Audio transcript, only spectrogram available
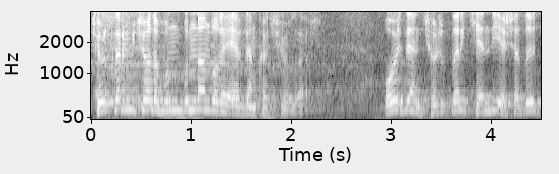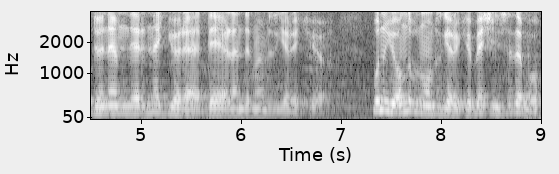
Çocukların birçoğu da bun- bundan dolayı evden kaçıyorlar. O yüzden çocukları kendi yaşadığı dönemlerine göre değerlendirmemiz gerekiyor. Bunun yolunu bulmamız gerekiyor. Beşincisi de bu.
